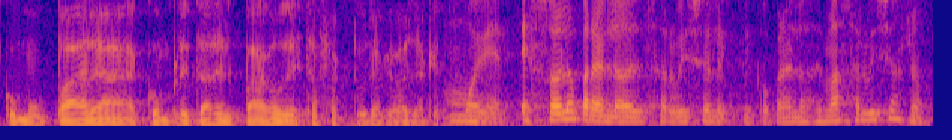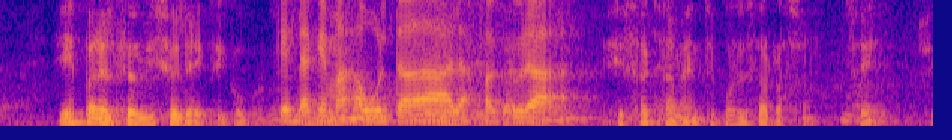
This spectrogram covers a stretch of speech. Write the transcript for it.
como para completar el pago de esta factura que vaya a quedar. Muy bien, ¿es solo para lo del servicio eléctrico? ¿Para los demás servicios no? Es para el servicio eléctrico. Que es la que más abultada a la factura. Exactamente, por esa razón. Sí, sí,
